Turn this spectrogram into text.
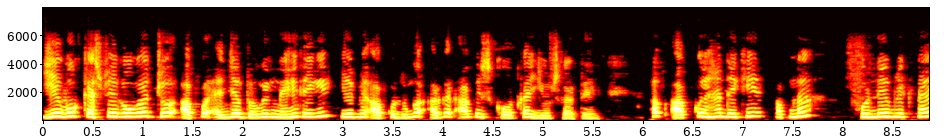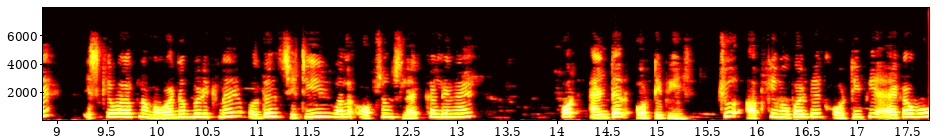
ये वो कैशबैक होगा जो आपको एंजल ब्रोकिंग नहीं देगी, ये मैं आपको दूँगा अगर आप इस कोड का यूज़ करते हैं। अब आपको यहाँ देखिए, अपना फुल नेम लिखना है, इसके बाद अपना मोबाइल नंबर लिखना है, और देन सिटी वाला ऑप्शन सेलेक्ट कर लेना है, और एंटर ओ जो आपके मोबाइल पे एक ओ आएगा, वो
